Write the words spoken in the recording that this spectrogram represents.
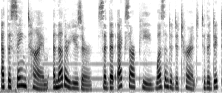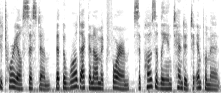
At the same time, another user said that XRP wasn't a deterrent to the dictatorial system that the World Economic Forum supposedly intended to implement.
